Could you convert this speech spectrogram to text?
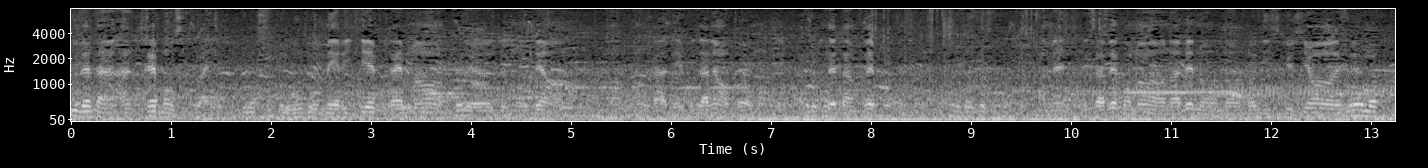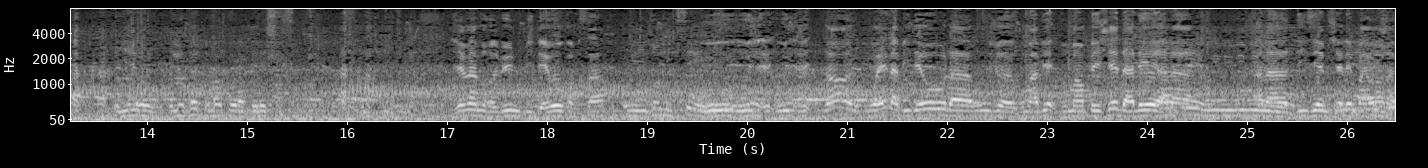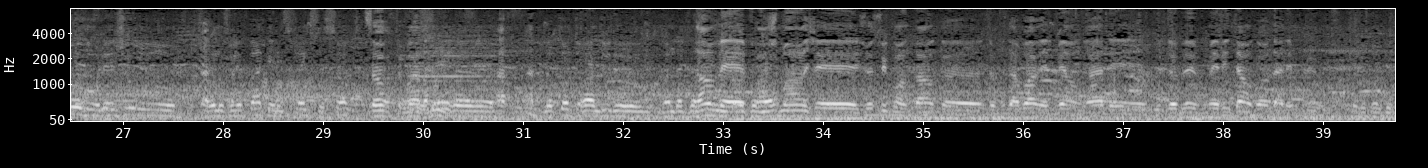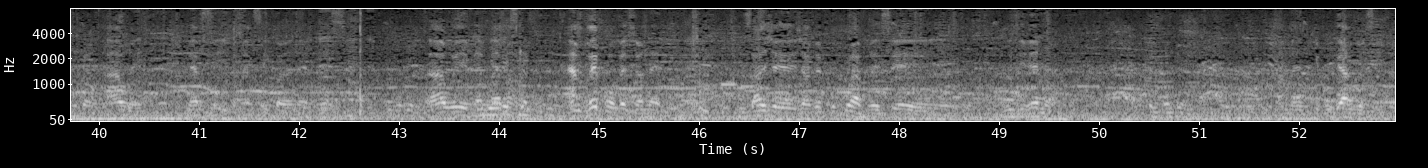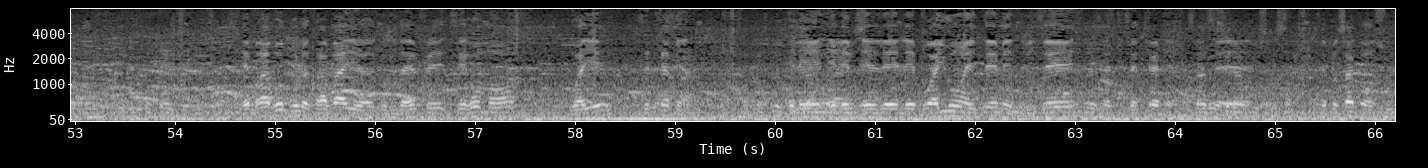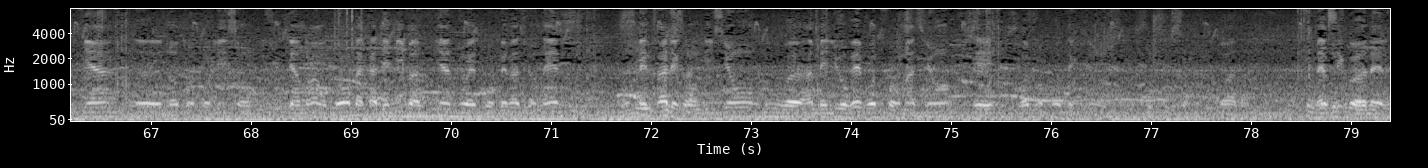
vous êtes un, un très bon citoyen. Vous, vous méritez vraiment de, de monter en, en- grade et vous allez encore monter. Parce que vous êtes un vrai professionnel. Amen. Vous savez comment on avait nos, nos- nos discussions. Vraiment. Le pour appeler. J'ai même revu une vidéo comme ça. Oui, ils ont mixé. Où, où j'ai- où j'ai- non, vous voyez la vidéo là où je- vous m'empêchez d'aller à la, Oui, oui, oui, dixième chez les Les parents. là. jours, les jours où on ne voulait pas que les sphinx sortent. Sortent, voilà. Sur, euh, le compte rendu de. Non, mais franchement, je suis content que- de vous avoir élevé en grade et vous, méritez encore d'aller plus haut. Ah oui, merci, merci colonel. Ah oui, un vrai professionnel. Ça, j'avais beaucoup apprécié. Vous irez non. Amen, qui vous garde aussi. Et bravo pour le travail euh, que vous avez fait. Zéro mort. Vous voyez, c'est très bien. Et les, et les- et les- les voyous ont été maîtrisés. C'est très bien. Ça, c'est, c'est pour ça qu'on soutient euh, notre police. On vous soutiendra encore. L'académie va bientôt être opérationnelle. On mettra les conditions pour euh, améliorer votre formation et votre protection. Voilà. Merci, colonel.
